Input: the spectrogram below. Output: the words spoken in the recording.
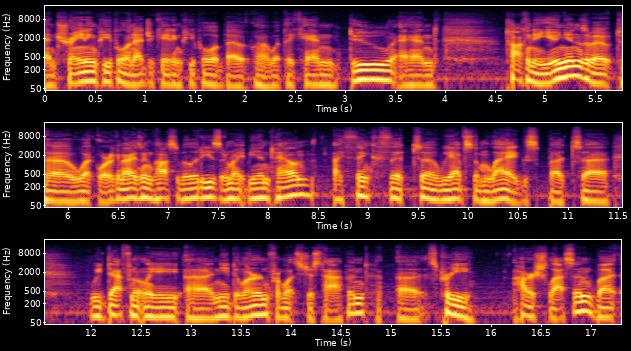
and training people and educating people about uh, what they can do and talking to unions about uh, what organizing possibilities there might be in town. I think that uh, we have some legs, but uh, we definitely uh, need to learn from what's just happened. Uh, it's a pretty harsh lesson, but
